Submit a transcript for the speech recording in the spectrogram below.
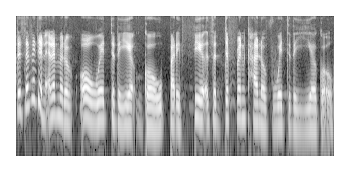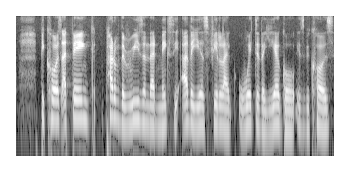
there's definitely an element of oh, where did the year go? But it feel it's a different kind of where did the year go, because I think part of the reason that makes the other years feel like where did the year go is because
